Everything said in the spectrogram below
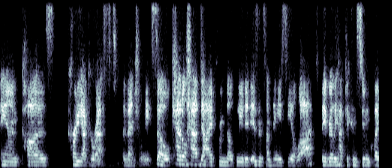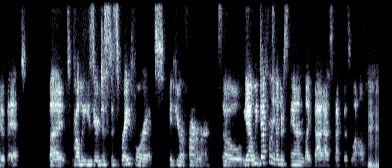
and cause cardiac arrest eventually. So cattle have died from milkweed. It isn't something you see a lot. They really have to consume quite a bit, but probably easier just to spray for it if you're a farmer. So yeah, we definitely understand like that aspect as well. Mm-hmm.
